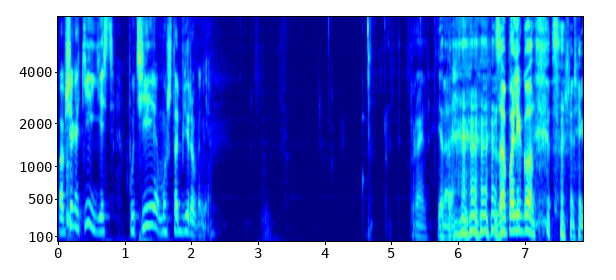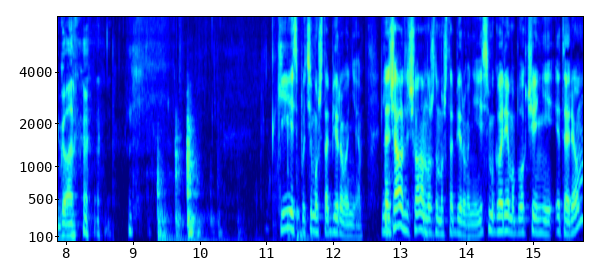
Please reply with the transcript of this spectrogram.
Вообще, какие есть пути масштабирования? Правильно. Я Да. За полигон. Полигон. Какие есть пути масштабирования? Для начала, для чего нам нужно масштабирование? Если мы говорим о блокчейне Ethereum,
